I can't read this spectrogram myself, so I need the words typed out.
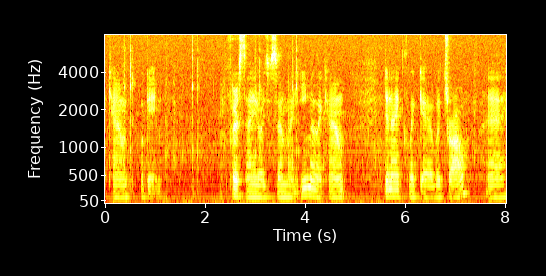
account. Okay. First I register my email account. Then I click uh, withdraw. Uh,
